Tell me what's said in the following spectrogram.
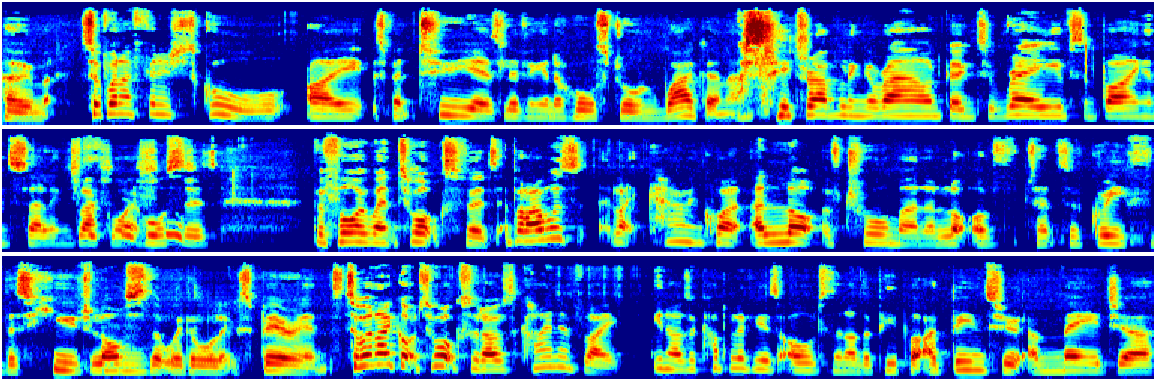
home. So when I finished school, I spent two years living in a horse drawn wagon, actually traveling around, going to raves and buying and selling black and white horses. Before I went to Oxford, but I was like carrying quite a lot of trauma and a lot of sense of grief for this huge loss mm. that we'd all experienced. So when I got to Oxford, I was kind of like you know, I was a couple of years older than other people. I'd been through a major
